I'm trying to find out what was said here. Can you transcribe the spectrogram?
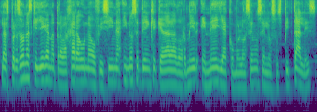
las personas que llegan a trabajar a una oficina y no se tienen que quedar a dormir en ella como lo hacemos en los hospitales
